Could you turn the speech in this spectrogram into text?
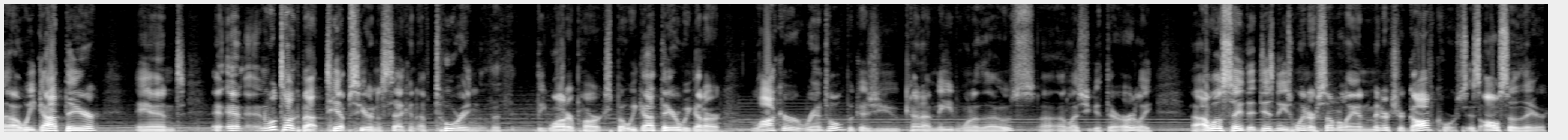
Uh, we got there, and, and and we'll talk about tips here in a second of touring the the water parks. But we got there, we got our locker rental because you kind of need one of those uh, unless you get there early. Uh, I will say that Disney's Winter Summerland miniature golf course is also there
